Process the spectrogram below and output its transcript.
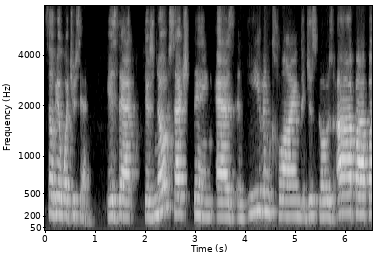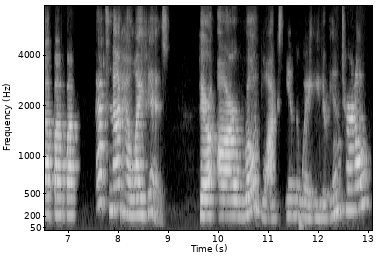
Sylvia, what you said, is that there's no such thing as an even climb that just goes up, up, up, up, up. That's not how life is there are roadblocks in the way, either internal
